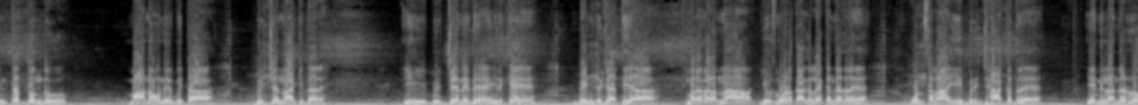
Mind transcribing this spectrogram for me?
ಇಂಥದ್ದೊಂದು ಮಾನವ ನಿರ್ಮಿತ ಬ್ರಿಡ್ಜನ್ನು ಹಾಕಿದ್ದಾರೆ. ಈ ಬ್ರಿಡ್ಜ್ ಏನಿದೆ, ಇದಕ್ಕೆ ಬೆಂಡು ಜಾತಿಯ ಮರಗಳನ್ನು ಯೂಸ್ ಮಾಡೋಕ್ಕಾಗಲ್ಲ. ಯಾಕಂದ್ರೆ ಒಂದು ಸಲ ಈ ಬ್ರಿಡ್ಜ್ ಹಾಕಿದ್ರೆ ಏನಿಲ್ಲ ಅಂತ ಹೇಳಿದ್ರು,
